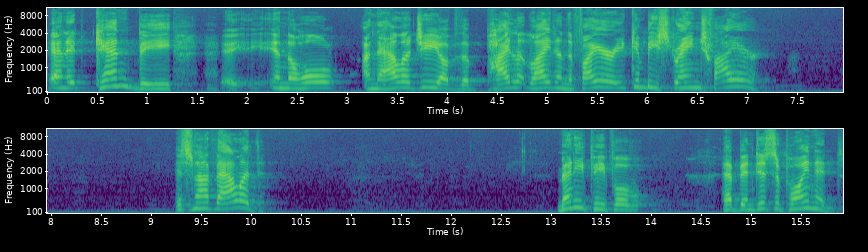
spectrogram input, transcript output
And it can be, eh, in the whole analogy of the pilot light and the fire, it can be strange fire. It's not valid. Many people have been disappointed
